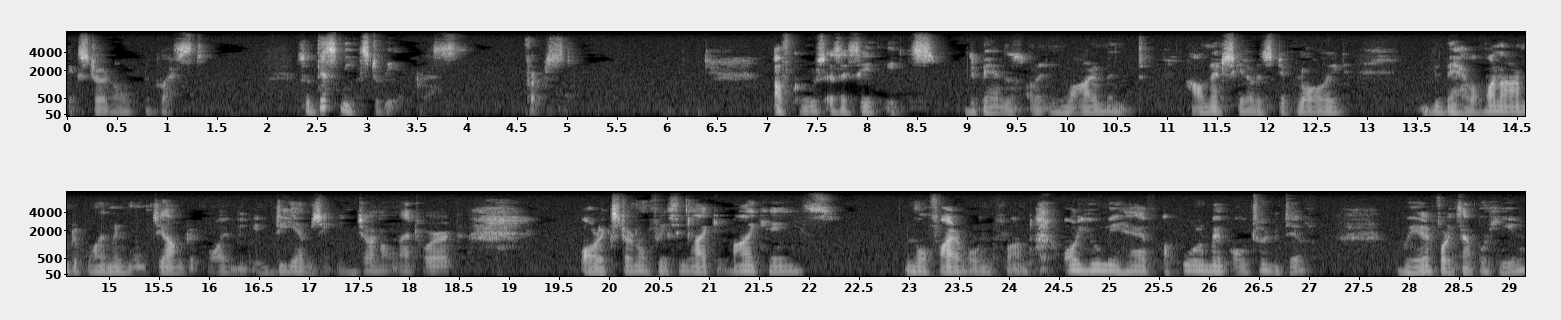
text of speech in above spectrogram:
external request. So this needs to be addressed first. Of course, as I said, it depends on an environment, how NetScaler is deployed. You may have a one-arm deployment, multi-arm deployment in DMZ internal network, or external facing like in my case, no firewall in front, or you may have a poor man alternative where for example here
